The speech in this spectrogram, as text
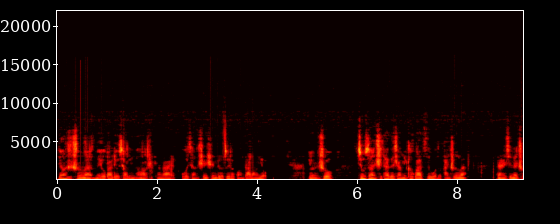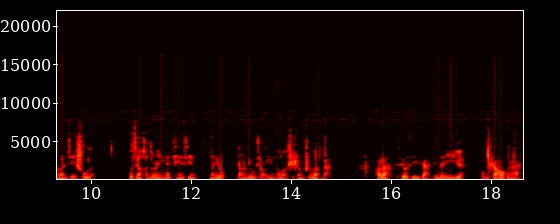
央视春晚没有把六小龄童老师请来，我想深深得罪了广大网友。有人说。就算是他在上面嗑瓜子，我都看春晚。但是现在春晚结束了，我想很多人应该庆幸没有让六小龄童老师上春晚吧。好了，休息一下，进段音乐，我们稍后回来。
